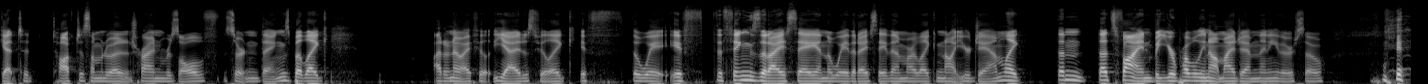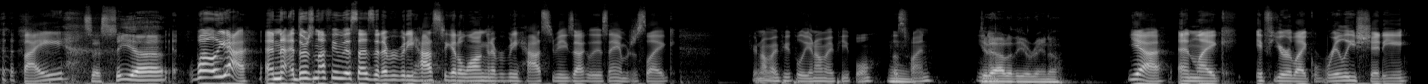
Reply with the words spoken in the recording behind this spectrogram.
get to talk to someone about it and try and resolve certain things, but like I don't know, I feel yeah, I just feel like if the way if the things that I say and the way that I say them are like not your jam, like then that's fine, but you're probably not my jam then either, so bye. So see ya. Well, yeah, and there's nothing that says that everybody has to get along and everybody has to be exactly the same. It's just like if you're not my people, you're not my people. That's mm. fine. You Get know? out of the arena. Yeah, and like if you're like really shitty,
